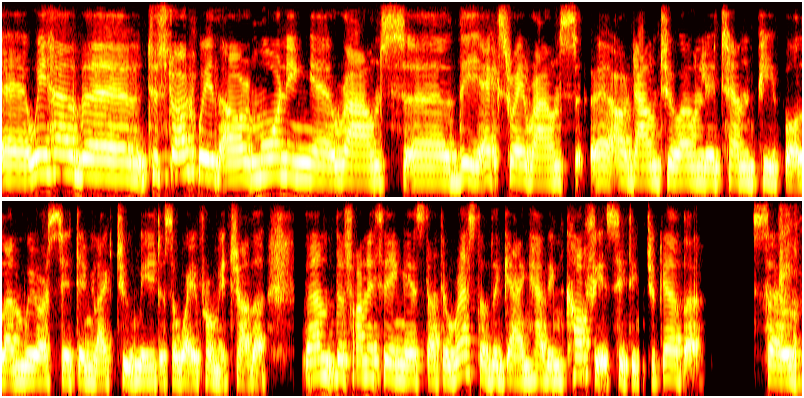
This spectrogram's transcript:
uh, we have, uh, to start with, our morning uh, rounds, uh, the X-ray rounds uh, are down to only 10 people and we are sitting like two meters away from each other. Then the funny thing is that the rest of the gang having coffee sitting together. So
